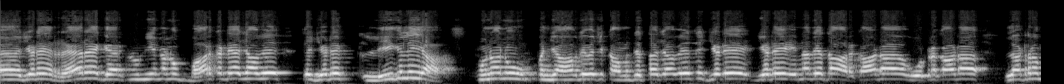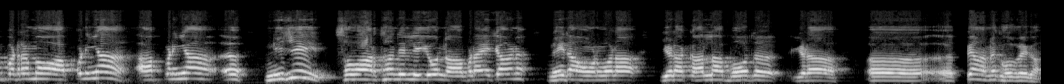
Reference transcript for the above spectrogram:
ਅਹ, ਜਿਹੜੇ ਰਹਿ ਰਹੇ ਗੈਰ ਕਾਨੂੰਨੀ ਇਹਨਾਂ ਨੂੰ ਬਾਹਰ ਕੱਢਿਆ ਜਾਵੇ ਤੇ ਜਿਹੜੇ ਲੀਗਲੀ ਆ ਉਹਨਾਂ ਨੂੰ ਪੰਜਾਬ ਦੇ ਵਿੱਚ ਕੰਮ ਦਿੱਤਾ ਜਾਵੇ ਤੇ ਜਿਹੜੇ ਜਿਹੜੇ ਇਹਨਾਂ ਦੇ ਆਧਾਰ ਕਾਰਡ ਆ ਵੋਟਰ ਕਾਰਡ ਆ ਲਟਰਮ ਪਟਰਮ ਉਹ ਆਪਣੀਆਂ ਆਪਣੀਆਂ ਨਿੱਜੀ ਸਵਾਰਥਾਂ ਦੇ ਲਈ ਉਹ ਨਾ ਬਣਾਏ ਜਾਣ ਨਹੀਂ ਤਾਂ ਆਉਣ ਵਾਲਾ ਜਿਹੜਾ ਕੱਲ ਆ ਬਹੁਤ ਜਿਹੜਾ ਅਹ, ਭਿਆਨਕ ਹੋਵੇਗਾ।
